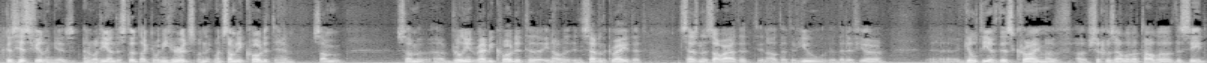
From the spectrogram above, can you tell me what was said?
Because his feeling is, and what he understood, like when he heard, when, when somebody quoted to him, some some uh, brilliant rabbi quoted to you know in seventh grade that it says in the Zohar that you know that if you that if you're uh, guilty of this crime of of shechus of the seed,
